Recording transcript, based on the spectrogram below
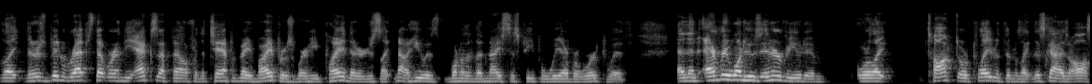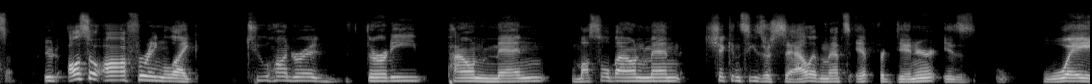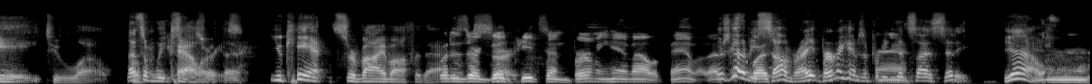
like there's been reps that were in the XFL for the Tampa Bay Vipers where he played that are just like no, he was one of the nicest people we ever worked with. And then everyone who's interviewed him or like talked or played with him is like this guy's awesome. dude? Also offering like two hundred thirty pound men, muscle bound men, chicken Caesar salad, and that's it for dinner is way too low. That's of some weak sauce right there. You can't survive off of that. But is there Sorry. good pizza in Birmingham, Alabama? That's There's got to the be some, right? Birmingham's a pretty Yeah. good sized city. Yeah. Yeah.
